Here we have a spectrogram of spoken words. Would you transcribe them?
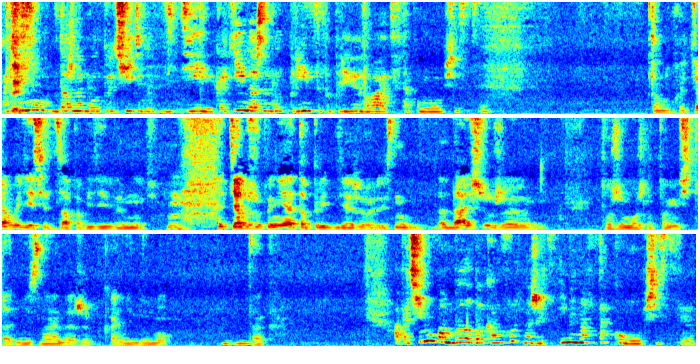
А То чему есть... должны будут учить вот детей? Какие должны будут принципы прививать в таком обществе? Да ну хотя бы 10 заповедей вернуть. хотя бы, чтобы они это придерживались. Ну, а дальше уже тоже можно помечтать, не знаю даже, пока не думал. Так. А почему вам было бы комфортно жить именно в таком обществе?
